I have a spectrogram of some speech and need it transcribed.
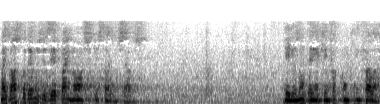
Mas nós podemos dizer, Pai nosso que estás nos céus. Eles não têm a quem, com quem falar,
